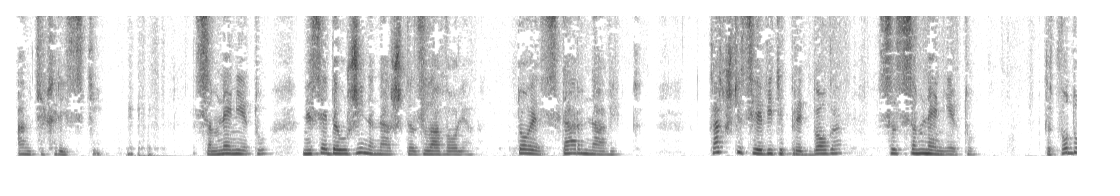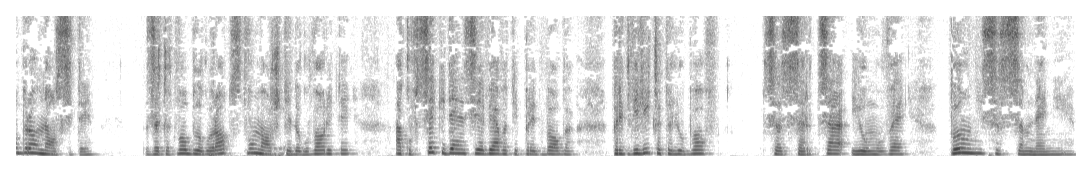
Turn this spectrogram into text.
антихристи. Съмнението не се дължи на нашата зла воля, то е стар навик. Как ще се явите пред Бога с съмнението? Какво добро носите? За какво благородство можете да говорите, ако всеки ден се явявате пред Бога, пред великата любов, с сърца и умове, пълни с съмнение?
